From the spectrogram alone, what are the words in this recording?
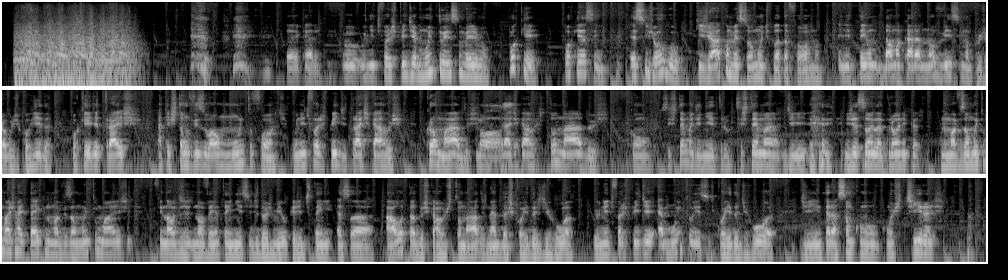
É, cara, o, o Need for Speed é muito isso mesmo. Por quê? Porque, assim, esse jogo, que já começou multiplataforma, ele tem um, dá uma cara novíssima para os jogos de corrida, porque ele traz a questão visual muito forte. O Need for Speed traz carros cromados, Nossa. traz carros tonados, com sistema de nitro, sistema de injeção eletrônica, numa visão muito mais high-tech, numa visão muito mais final de 90, início de 2000, que a gente tem essa alta dos carros tonados, né, das corridas de rua. E o Need for Speed é muito isso, de corrida de rua, de interação com, com os tiras.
